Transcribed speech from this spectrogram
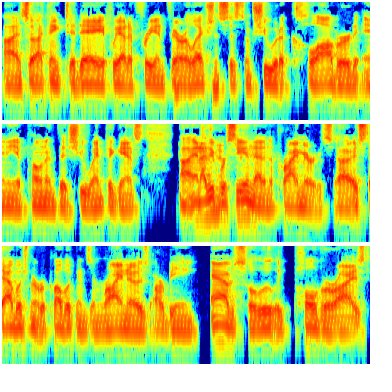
Uh, and so I think today, if we had a free and fair election system, she would have clobbered any opponent that she went against. Uh, and I think we're seeing that in the primaries. Uh, establishment Republicans and RINOs are being absolutely pulverized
